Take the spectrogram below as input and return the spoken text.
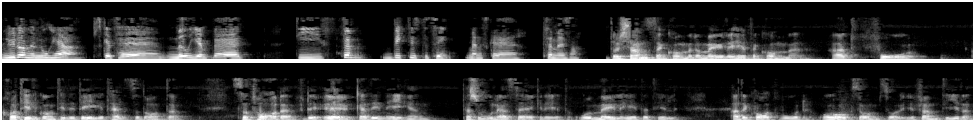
lytterne nu her skal tage med hjem, hvad er de fem vigtigste ting, man skal tage? Då chansen kommer, då möjligheten kommer att få ha tillgång till ditt eget hälsodata. Så ta den, för det ökar din egen personliga säkerhet och möjligheter till adekvat vård och också omsorg i framtiden.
